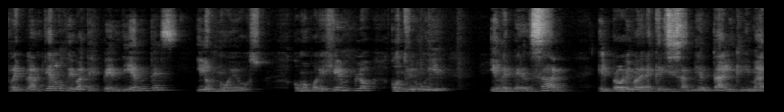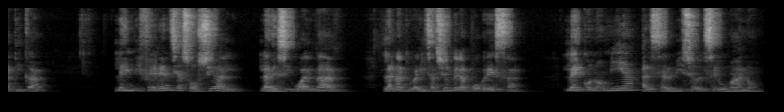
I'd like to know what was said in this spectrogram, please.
replantear los debates pendientes y los nuevos, como por ejemplo contribuir y repensar el problema de la crisis ambiental y climática, la indiferencia social, la desigualdad, la naturalización de la pobreza, la economía al servicio del ser humano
